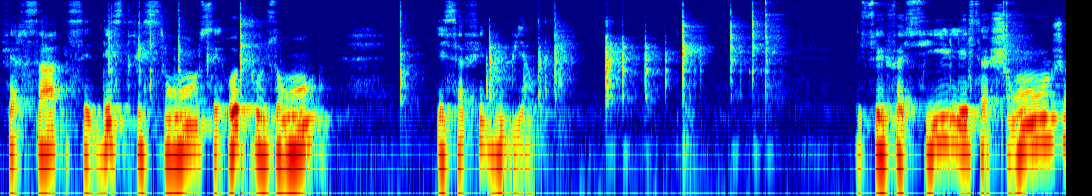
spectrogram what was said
faire ça, c'est déstressant, c'est reposant et ça fait du bien. C'est facile et ça change.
